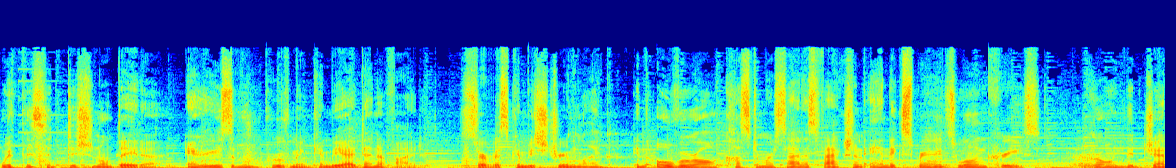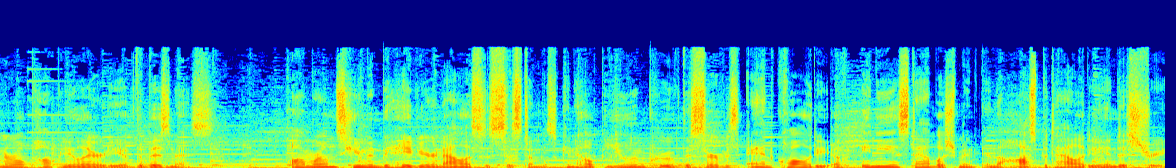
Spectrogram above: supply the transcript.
With this additional data, areas of improvement can be identified, service can be streamlined, and overall customer satisfaction and experience will increase, growing the general popularity of the business. Omron's human behavior analysis systems can help you improve the service and quality of any establishment in the hospitality industry.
